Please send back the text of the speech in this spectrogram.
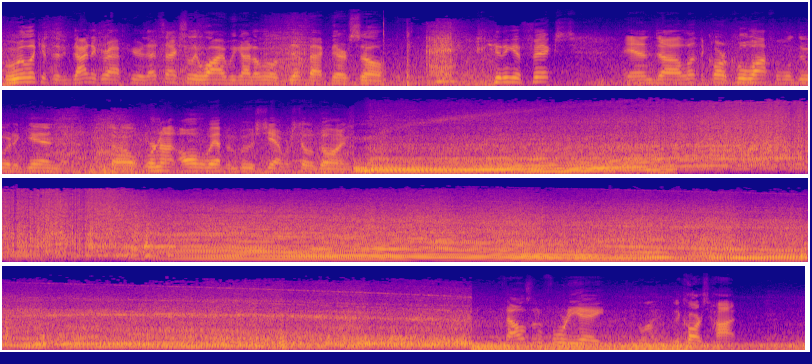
when we look at the dynograph here, that's actually why we got a little dip back there. So getting it fixed and uh, let the car cool off and we'll do it again. So we're not all the way up in boost yet, we're still going. Thousand forty-eight. The car's hot.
